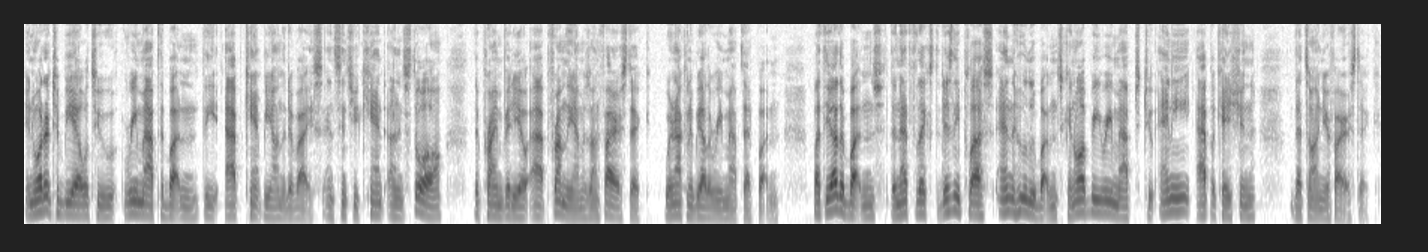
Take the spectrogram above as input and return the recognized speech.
in order to be able to remap the button, the app can't be on the device. And since you can't uninstall the Prime Video app from the Amazon Fire Stick, we're not going to be able to remap that button. But the other buttons, the Netflix, the Disney Plus, and the Hulu buttons can all be remapped to any application that's on your Fire Stick.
